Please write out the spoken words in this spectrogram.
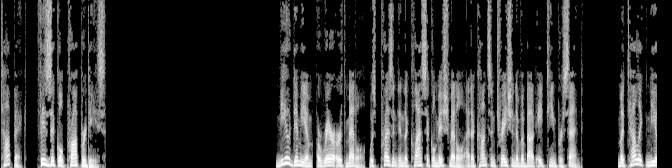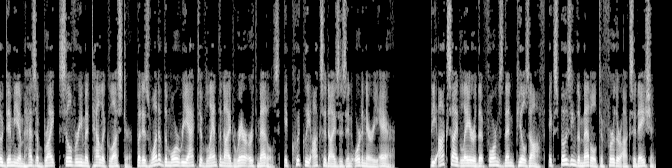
Topic: Physical properties. Neodymium, a rare earth metal, was present in the classical mischmetal at a concentration of about 18%. Metallic neodymium has a bright, silvery metallic luster, but as one of the more reactive lanthanide rare earth metals, it quickly oxidizes in ordinary air. The oxide layer that forms then peels off, exposing the metal to further oxidation.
